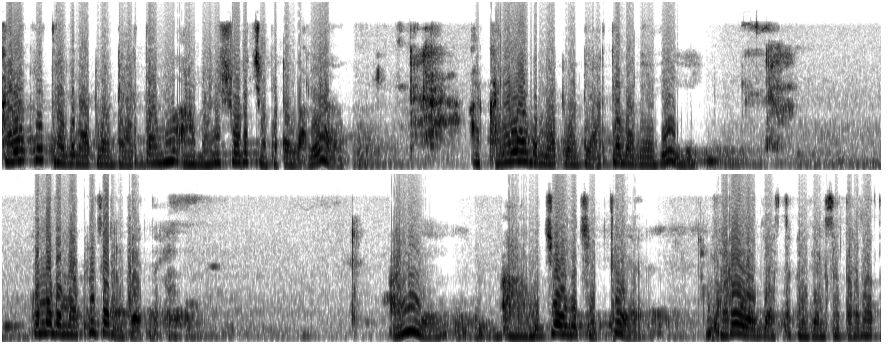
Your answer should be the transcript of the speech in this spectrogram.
కళకి తగినటువంటి అర్థము ఆ మనుషుడు చెప్పటం వల్ల ఆ కళలో ఉన్నటువంటి అర్థం అనేది ఉన్నదన్నట్లు జరిగిపోయింది. అని ఆ ఉద్యోగి చెప్తే ఫరో ఏం చేస్తాడో? తెలిసిన తర్వాత?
